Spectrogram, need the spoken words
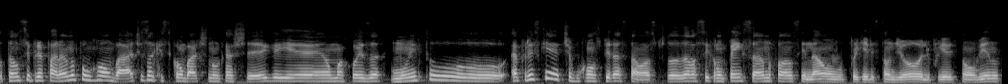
estão se preparando para um combate, só que esse combate nunca chega e é uma coisa muito é por isso que é tipo conspiração. As pessoas elas ficam pensando, falando assim, não, porque eles estão de olho, porque eles estão ouvindo,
